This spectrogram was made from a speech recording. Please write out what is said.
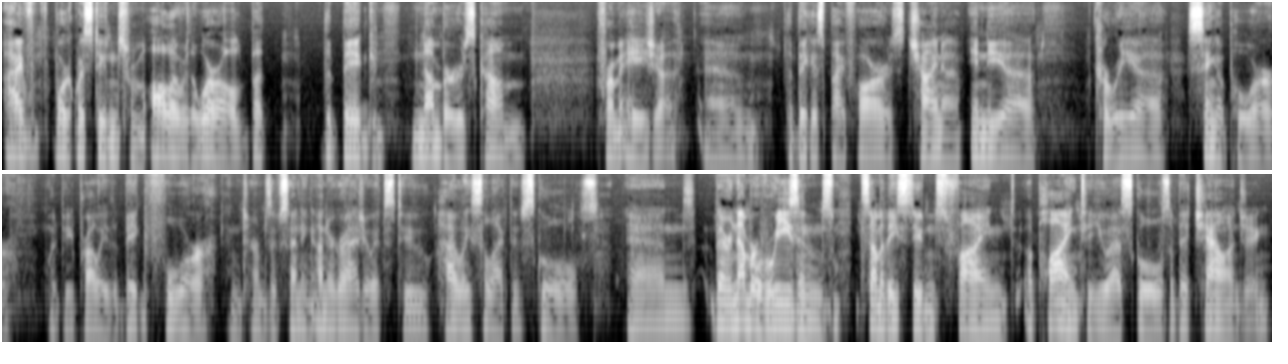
I've worked with students from all over the world, but the big numbers come from Asia, and the biggest by far is China, India, Korea, Singapore, would be probably the big four in terms of sending undergraduates to highly selective schools. And there are a number of reasons some of these students find applying to U.S. schools a bit challenging.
